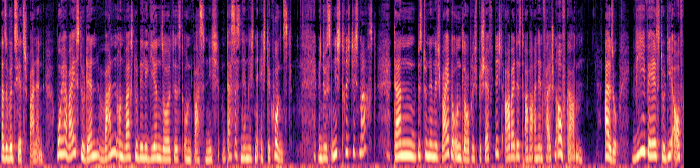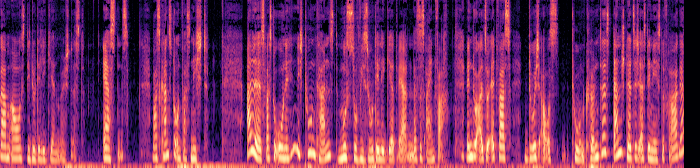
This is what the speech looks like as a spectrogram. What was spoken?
also wird's jetzt spannend. Woher weißt du denn, wann und was du delegieren solltest und was nicht? Und das ist nämlich eine echte Kunst. Wenn du es nicht richtig machst, dann bist du nämlich weiter unglaublich beschäftigt, arbeitest aber an den falschen Aufgaben. Also, wie wählst du die Aufgaben aus, die du delegieren möchtest? Erstens, was kannst du und was nicht? Alles, was du ohnehin nicht tun kannst, muss sowieso delegiert werden. Das ist einfach. Wenn du also etwas durchaus tun könntest, dann stellt sich erst die nächste Frage,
